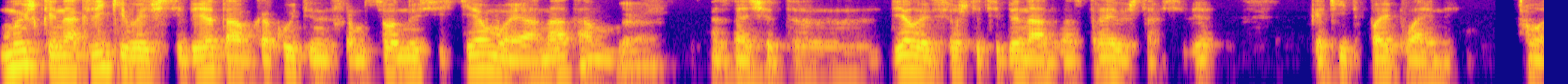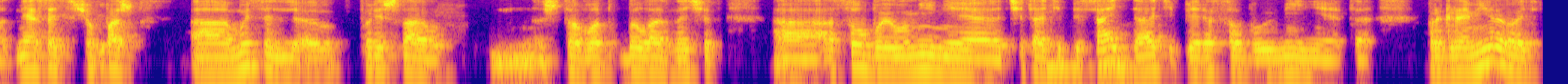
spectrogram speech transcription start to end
мышкой накликиваешь себе там какую-то информационную систему, и она там, да. значит, э, делает все, что тебе надо, настраиваешь там себе какие-то пайплайны. Вот. Меня, кстати, еще, Паш, мысль э, пришла, что вот было, значит, а, особое умение читать и писать, да, теперь особое умение это программировать,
